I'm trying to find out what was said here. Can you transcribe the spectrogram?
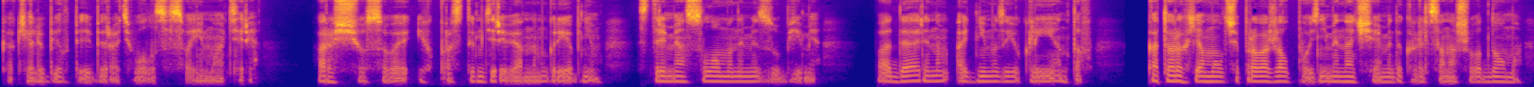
как я любил перебирать волосы своей матери, расчесывая их простым деревянным гребнем с тремя сломанными зубьями, подаренным одним из ее клиентов, которых я молча провожал поздними ночами до крыльца нашего дома —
